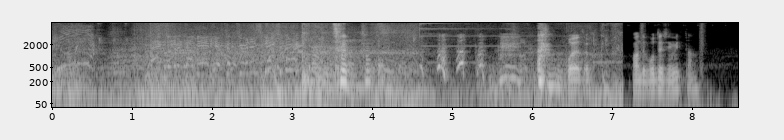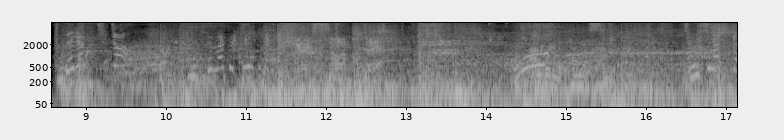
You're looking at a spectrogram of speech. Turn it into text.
뭐야 저거 아 근데 모델 재밌다 내려 치죠. 그 맛을. 아군이 당했습니다. 조심하시죠.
